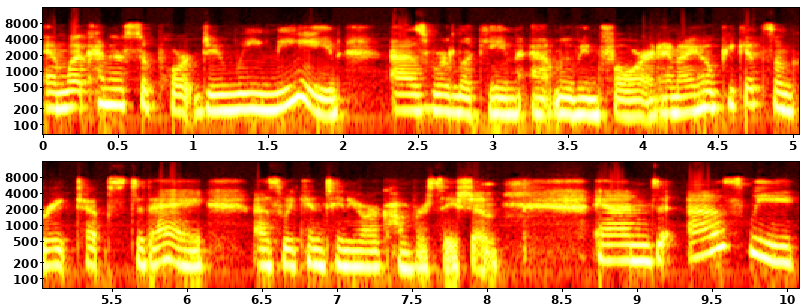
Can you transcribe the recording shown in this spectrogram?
And what kind of support do we need as we're looking at moving forward? And I hope you get some great tips today as we continue our conversation. And as we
